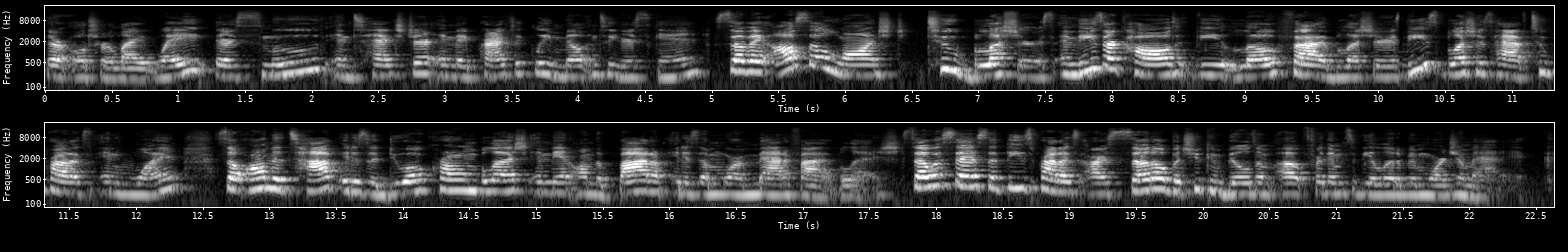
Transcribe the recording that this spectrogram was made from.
They're ultra lightweight, they're smooth in texture and they practically melt into your skin. So they also launched two blushers and these are called the Lo-Fi blushers. These blushers have two products in one. So on the top it is a duochrome blush and then on the bottom it is a more mattified blush. So it says that these products are subtle but you can build them up for them to be a little bit more dramatic.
